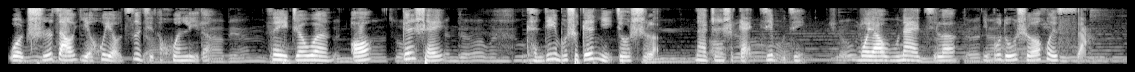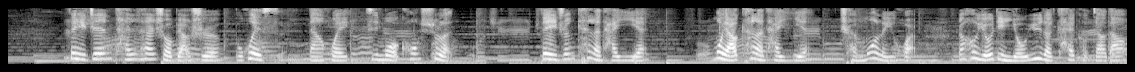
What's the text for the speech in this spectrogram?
我迟早也会有自己的婚礼的。”费以真问：“哦，跟谁？肯定不是跟你就是了，那真是感激不尽。”莫瑶无奈极了：“你不毒蛇会死啊？”费以真摊摊手表示：“不会死。”但会寂寞空虚冷。费玉珍看了他一眼，莫瑶看了他一眼，沉默了一会儿，然后有点犹豫的开口叫道：“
